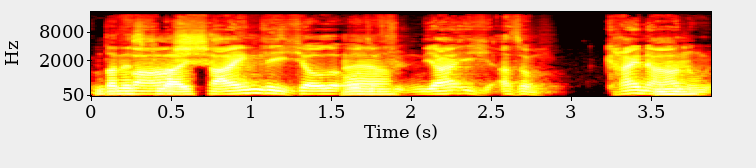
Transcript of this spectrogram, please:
Und dann ist vielleicht. Wahrscheinlich, oder, Ja. oder ja, ich, also keine Mhm. Ahnung,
